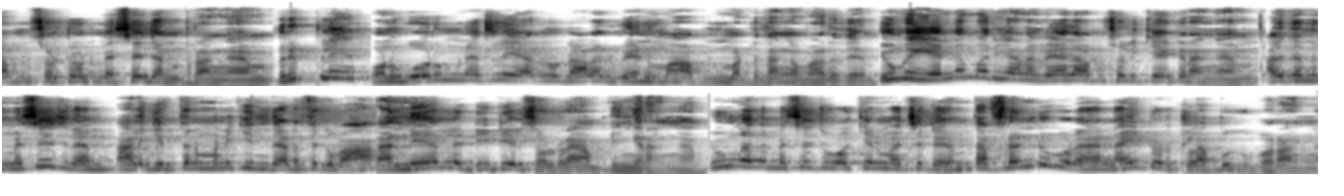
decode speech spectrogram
அப்படின்னு சொல்லிட்டு ஒரு மெசேஜ் அனுப்புறாங்க. ரிப்ளை உனக்கு ஒரு மணி நேரத்துல இரநூறு டாலர் வேணுமா? அப்படின்னு மட்டும் தாங்க வருது. இவங்க என்ன மாதிரியான வேலை அப்படின்னு சொல்லி கேட்குறாங்க அதுக்கு அந்த மெசேஜ்ல நாளைக்கு இத்தனை மணிக்கு இந்த இடத்துக்கு வா. நான் நேர்ல டீட்டெயில் சொல்றேன் அப்படிங்கிறாங்க. இவங்க அந்த மெசேஜ் ஓகேன்னு வச்சுட்டு தன் ஃப்ரெண்டு கூட நைட் ஒரு கிளப்புக்கு போறாங்க.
